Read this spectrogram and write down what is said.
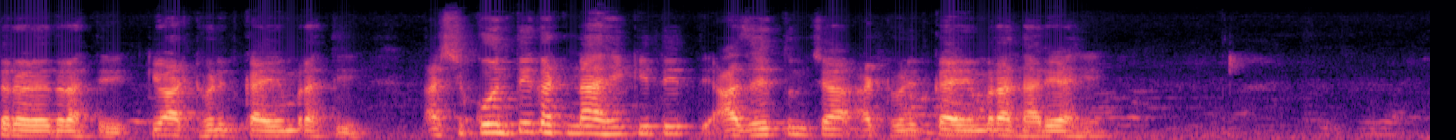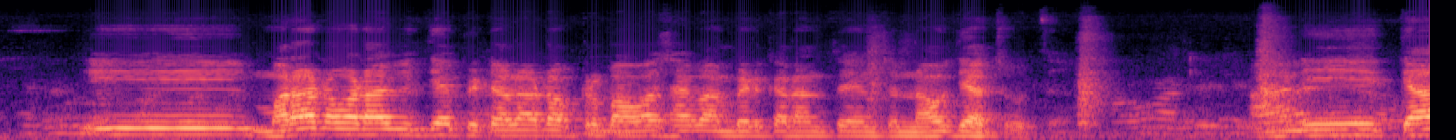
तरळत राहते किंवा आठवणीत कायम राहते. अशी कोणती घटना आहे की ती आजही तुमच्या आठवणीत कायम राहणारी आहे? की मराठवाडा विद्यापीठाला डॉक्टर बाबासाहेब आंबेडकरांचं यांचं नाव द्यायचं होतं. आणि त्या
